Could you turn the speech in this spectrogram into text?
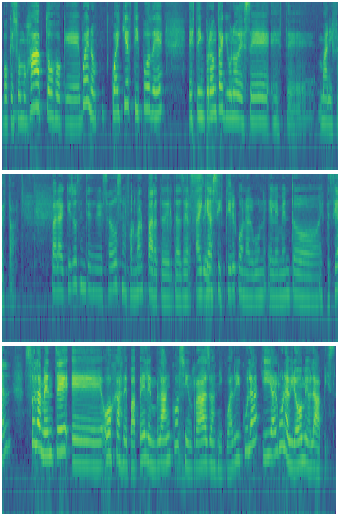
o que somos aptos, o que, bueno, cualquier tipo de este, impronta que uno desee este, manifestar. Para aquellos interesados en formar parte del taller, ¿hay que asistir con algún elemento especial? Solamente eh, hojas de papel en blanco, sin rayas ni cuadrícula, y algún avirome o lápiz.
